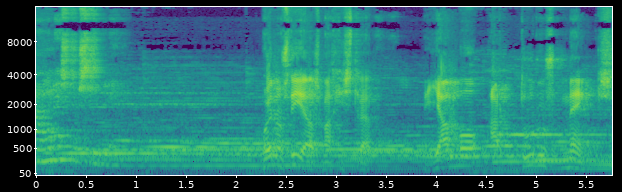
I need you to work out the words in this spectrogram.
aún es posible. Buenos días, magistrado. Llamo Arturus Mengs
